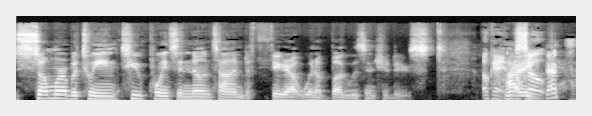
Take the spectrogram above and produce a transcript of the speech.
somewhere between two points in known time to figure out when a bug was introduced. Okay, Right. so that's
